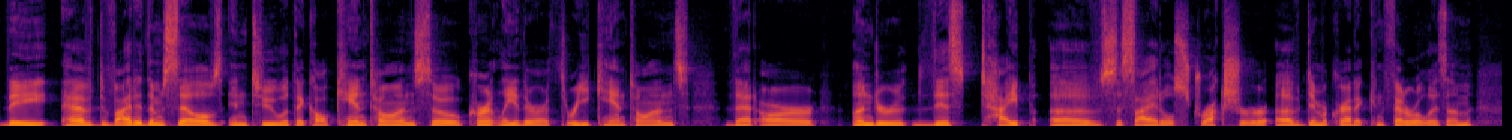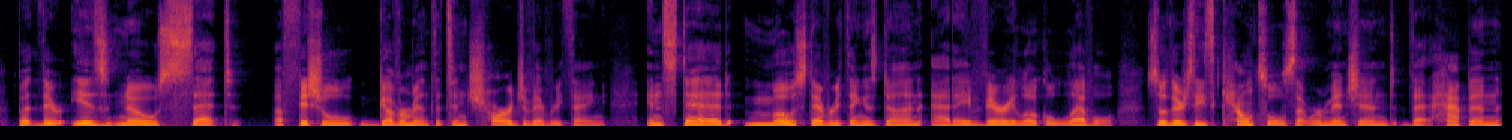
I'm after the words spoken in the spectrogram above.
They have divided themselves into what they call cantons. So currently there are three cantons that are under this type of societal structure of democratic confederalism, but there is no set official government that's in charge of everything. Instead, most everything is done at a very local level. So there's these councils that were mentioned that happen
